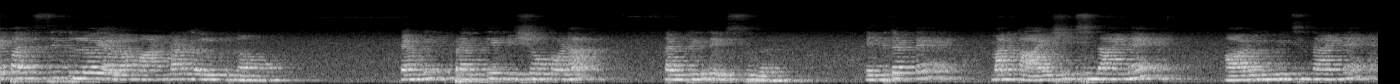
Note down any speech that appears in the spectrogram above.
పరిస్థితుల్లో ఎలా మాట్లాడగలుగుతున్నామో? ఏమండి? ప్రతి విషయం కూడా తండ్రికి తెలుస్తుందండి. ఎందుకంటే మనకు ఆయుష్ ఇచ్చింది ఆయనే ఆరోగ్యం ఇచ్చింది ఆయనే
